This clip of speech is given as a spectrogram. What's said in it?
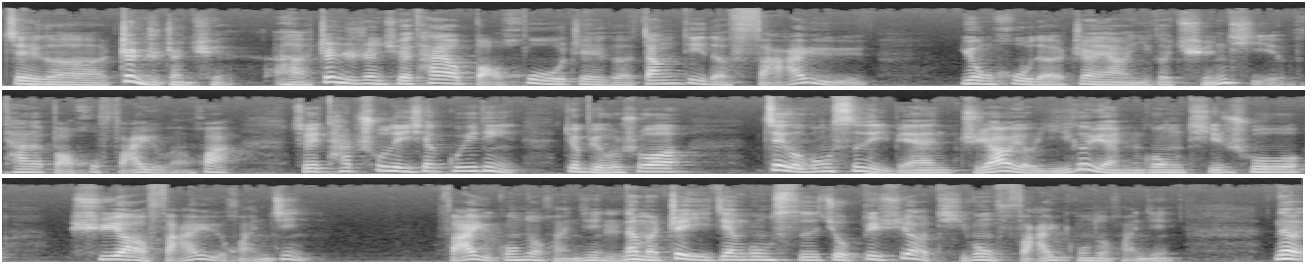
这个政治正确。啊，政治正确，他要保护这个当地的法语用户的这样一个群体，他的保护法语文化，所以他出了一些规定，就比如说这个公司里边只要有一个员工提出需要法语环境、法语工作环境，那么这一间公司就必须要提供法语工作环境。那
